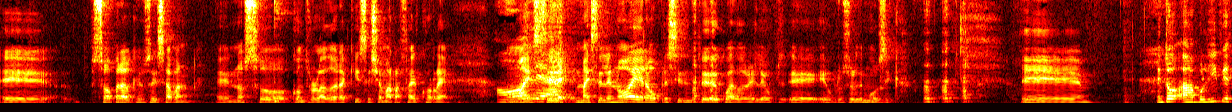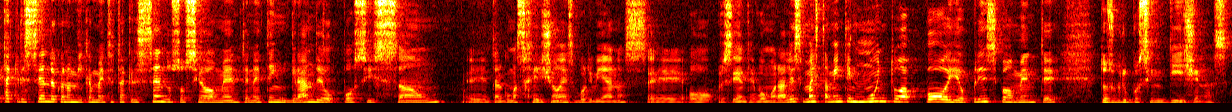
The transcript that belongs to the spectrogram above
É, só para que vocês saibam, é, nosso controlador aqui se chama Rafael Correa. Mas Olha. ele, mas ele não era o presidente do Equador, ele é o, é, é o professor de música. É, então, a Bolívia está crescendo economicamente, está crescendo socialmente, né? tem grande oposição eh, de algumas regiões bolivianas eh, ao presidente Evo Morales, mas também tem muito apoio, principalmente dos grupos indígenas.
